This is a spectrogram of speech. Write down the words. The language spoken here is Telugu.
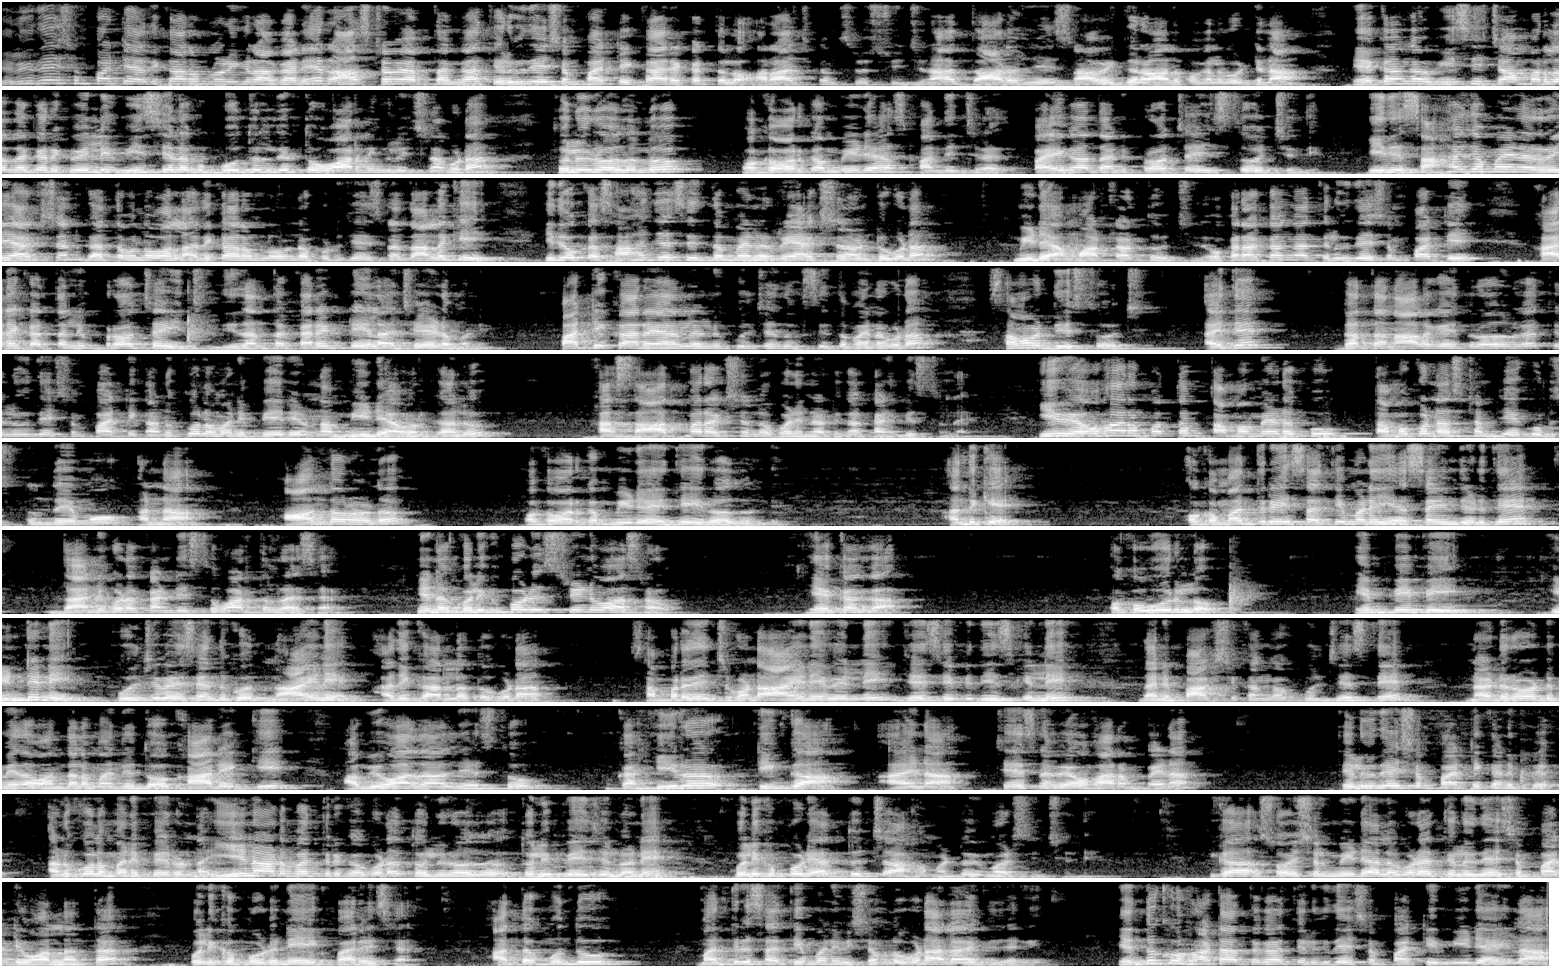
తెలుగుదేశం పార్టీ అధికారంలోనికి రాగానే రాష్ట్ర వ్యాప్తంగా తెలుగుదేశం పార్టీ కార్యకర్తలు అరాచకం సృష్టించిన దాడులు చేసిన విగ్రహాలు పగలగొట్టిన ఏకంగా వీసీ చాంబర్ల దగ్గరికి వెళ్ళి వీసీలకు బూతులు తిడుతూ వార్నింగ్లు ఇచ్చినా కూడా తొలి రోజుల్లో ఒక వర్గం మీడియా స్పందించలేదు. పైగా దాన్ని ప్రోత్సహిస్తూ వచ్చింది. ఇది సహజమైన రియాక్షన్ గతంలో వాళ్ళ అధికారంలో ఉన్నప్పుడు చేసిన దానికి ఇది ఒక సహజ సిద్ధమైన రియాక్షన్ అంటూ కూడా మీడియా మాట్లాడుతూ వచ్చింది. ఒక రకంగా తెలుగుదేశం పార్టీ కార్యకర్తల్ని ప్రోత్సహించింది. ఇదంతా కరెక్ట్ ఇలా చేయడం అని. పార్టీ కార్యాలయాన్ని కూల్చేందుకు సిద్ధమైన కూడా సమర్థిస్తూ వచ్చింది. అయితే గత నాలుగైదు రోజులుగా తెలుగుదేశం పార్టీకి అనుకూలమని పేరు ఉన్న మీడియా వర్గాలు కాస్త ఆత్మరక్షణలో పడినట్టుగా కనిపిస్తున్నాయి. ఈ వ్యవహారం మొత్తం తమ మేడకు తమకు నష్టం చేకూరుస్తుందేమో అన్న ఆందోళనలో ఒక వర్గం మీడియా అయితే ఈరోజు ఉంది. అందుకే ఒక మంత్రి సత్యమణి ఎస్ఐని తిడితే దాన్ని కూడా ఖండిస్తూ వార్తలు రాశారు. నిన్న కొలికిపోడి శ్రీనివాసరావు ఏకంగా ఒక ఊరిలో ఎంపీపీ ఇంటిని కూల్చివేసేందుకు నాయనే అధికారులతో కూడా సంప్రదించకుండా ఆయనే వెళ్ళి జేసీబీ తీసుకెళ్ళి దాన్ని పాక్షికంగా కూల్చేస్తే నడి రోడ్డు మీద వందల మందితో కారు ఎక్కి అభివాదాలు చేస్తూ ఒక హీరోటిక్గా ఆయన చేసిన వ్యవహారం పైన తెలుగుదేశం పార్టీకి అని అనుకూలమని పేరున్న ఈనాడు పత్రిక కూడా తొలి రోజు తొలి పేజీలోనే కొలికపూడి అత్యుత్సాహం అంటూ విమర్శించింది. ఇక సోషల్ మీడియాలో కూడా తెలుగుదేశం పార్టీ వాళ్ళంతా కొలికపూడిని ఎక్కిపారేశారు అంతకుముందు మంత్రి సతీమణి విషయంలో కూడా అలాగే జరిగింది. ఎందుకు హఠాత్తుగా తెలుగుదేశం పార్టీ మీడియా ఇలా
